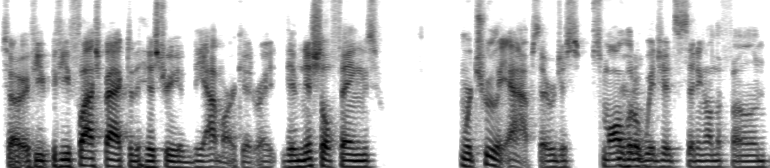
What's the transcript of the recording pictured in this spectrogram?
So if you if you flash back to the history of the app market, right, the initial things were truly apps. They were just small mm-hmm. little widgets sitting on the phone.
